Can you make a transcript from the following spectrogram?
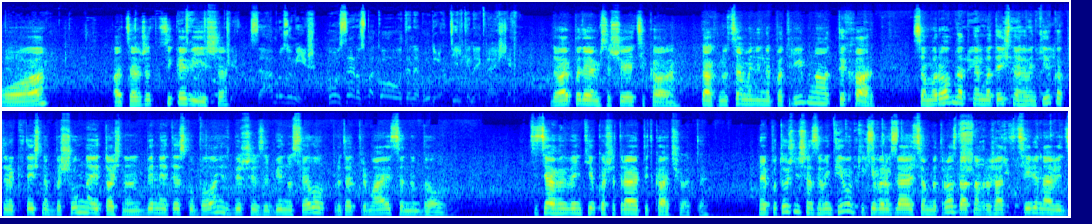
О, а це вже цікавіше. Сам розумієш, усе розпаковувати не буду, тільки найкраще. Давай подивимося, що є цікаве. Так, ну це мені не потрібно. Тихар. Саморобна пневматична гвинтівка, практично безшумна і точна. Надбірний тиск у балоні збільшує забійну силу, проте тримається недовго. Це ця гвинтівка, що треба підкачувати. Найпотужніша з гвинтівок, які виробляються в метро, здатна вражати цілі навіть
